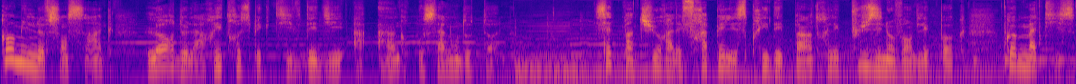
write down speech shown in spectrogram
qu'en 1905 lors de la rétrospective dédiée à Ingres au salon d'automne cette peinture allait frapper l'esprit des peintres les plus innovants de l'époque, comme Matisse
